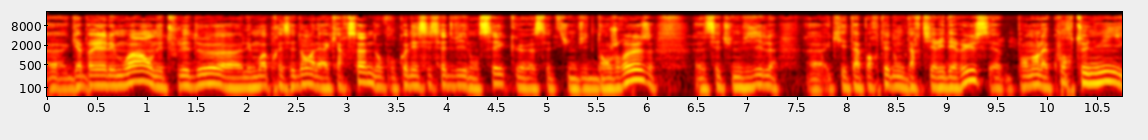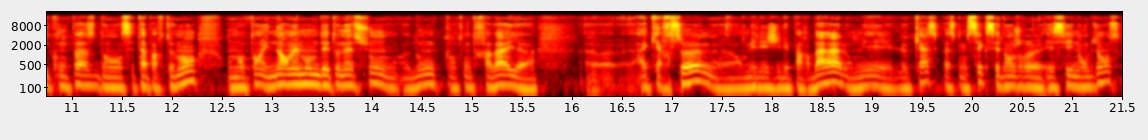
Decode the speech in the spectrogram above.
Euh, Gabriel et moi, on est tous les deux euh, les mois précédents allés à Kherson, donc on connaissait cette ville. On sait que c'est une ville dangereuse. Euh, c'est une ville euh, qui est à portée donc d'artillerie des Russes. pendant la courte nuit qu'on passe dans cet appartement, on entend énormément de détonations. Donc, quand on travaille euh, à Kherson, euh, on met les gilets pare-balles, on met le casque parce qu'on sait que c'est dangereux. Et c'est une ambiance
